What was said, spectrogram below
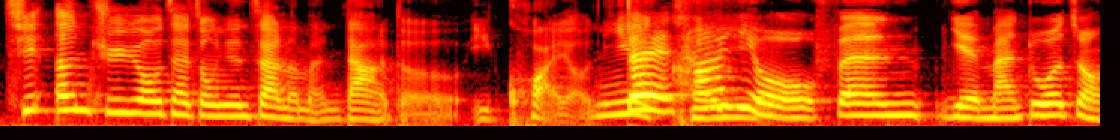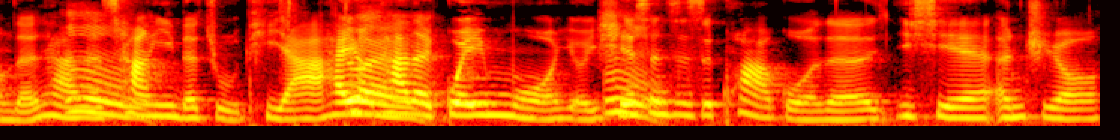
其实 NGO 在中间占了蛮大的一块哦。你对它有分也蛮多种的，它的倡议的主题啊，还有它的规模，有一些甚至是跨国的一些 NGO，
